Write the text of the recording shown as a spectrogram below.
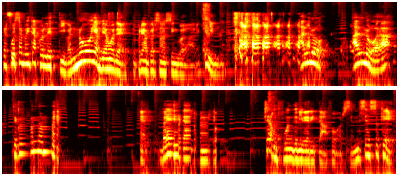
Responsabilità collettiva. Noi abbiamo detto, prima persona singolare. Quindi, allo- allora, secondo me, eh, Brady c'era un fondo di verità forse, nel senso che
